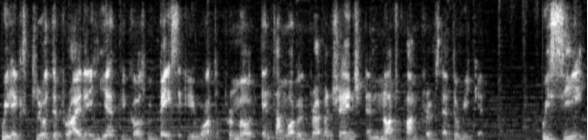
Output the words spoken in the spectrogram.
We exclude the Friday here because we basically want to promote intermodal travel change and not fun trips at the weekend. We see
